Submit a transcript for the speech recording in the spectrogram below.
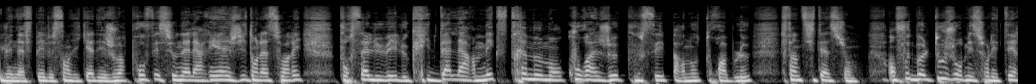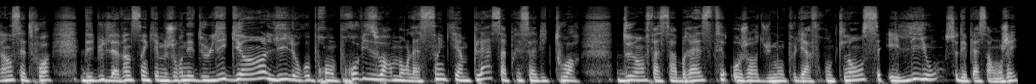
L'UNFP, le syndicat des joueurs professionnels, a réagi dans la soirée pour saluer le cri d'alarme extrêmement courageux poussé par nos trois bleus. Fin de citation. En football toujours, mais sur les terrains cette fois. Début de la 25e journée de Ligue 1. Lille reprend provisoirement la cinquième place après sa victoire 2-1 face à Brest. Aujourd'hui, Montpellier affronte Lens et Lyon se déplace à Angers.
